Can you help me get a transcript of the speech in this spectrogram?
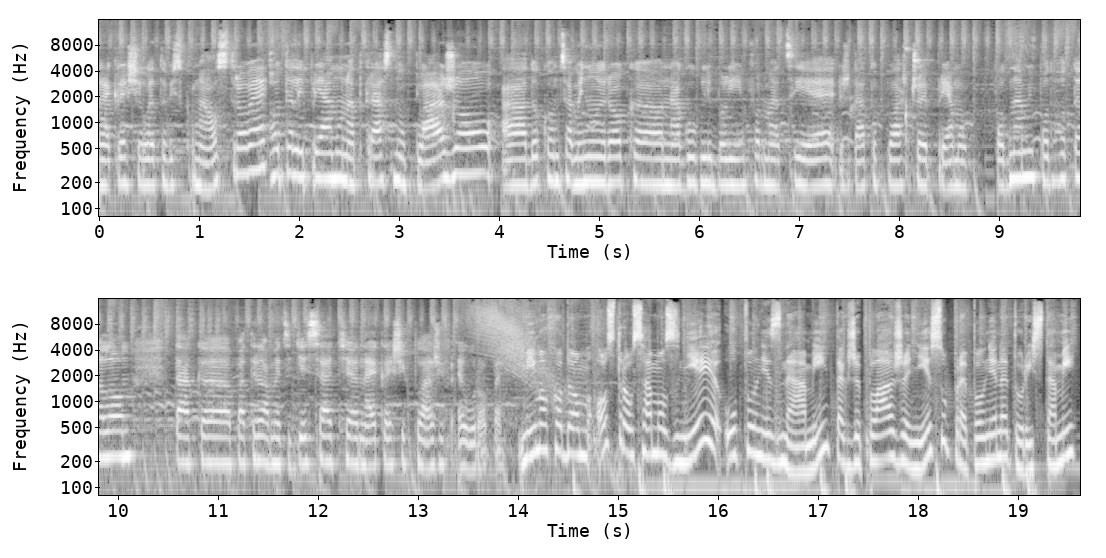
najkrajšie letovisko na ostrove. Hotel je priamo nad krásnou plážou a dokonca minulý rok na Google boli informácie, že táto pláž, čo je priamo pod nami, pod hotelom, tak e, patrila medzi 10 najkrajších pláží v Európe. Mimochodom, ostrov Samos nie je úplne známy, takže pláže nie sú preplnené turistami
